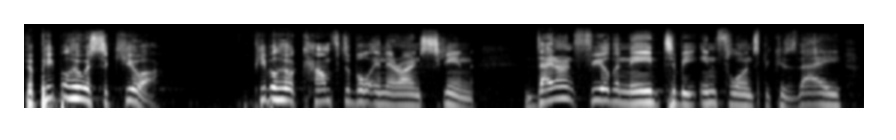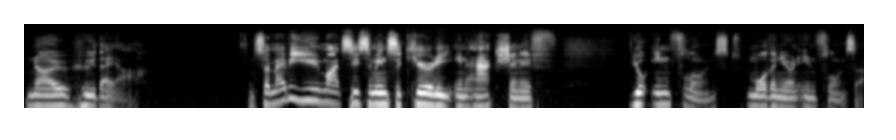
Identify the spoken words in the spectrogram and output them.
But people who are secure, people who are comfortable in their own skin, they don't feel the need to be influenced because they know who they are. And so maybe you might see some insecurity in action if you're influenced more than you're an influencer.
